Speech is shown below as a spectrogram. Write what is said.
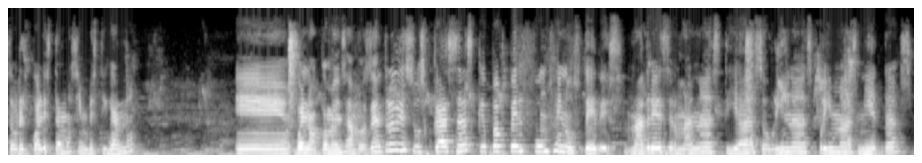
sobre el cual estamos investigando. Eh, bueno, comenzamos. Dentro de sus casas, ¿qué papel fungen ustedes? Madres, hermanas, tías, sobrinas, primas, nietas.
